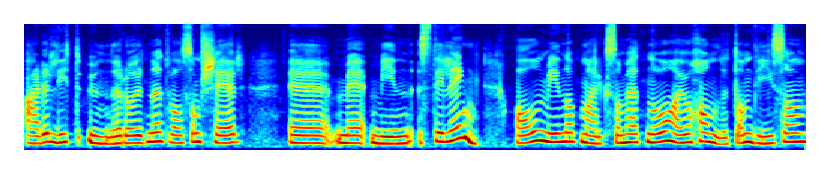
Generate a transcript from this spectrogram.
er det litt underordnet hva som skjer Eh, med min stilling. All min oppmerksomhet nå har jo handlet om de som,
